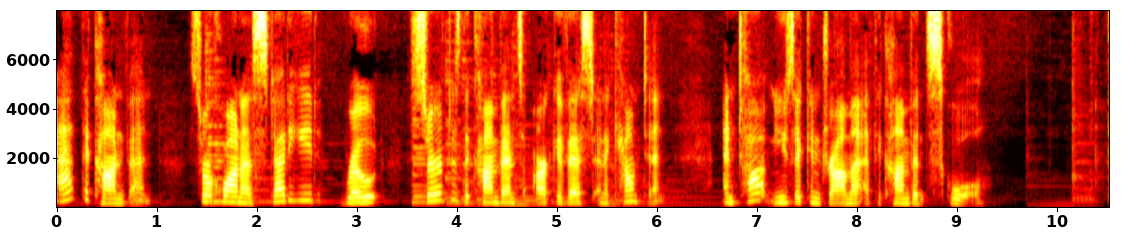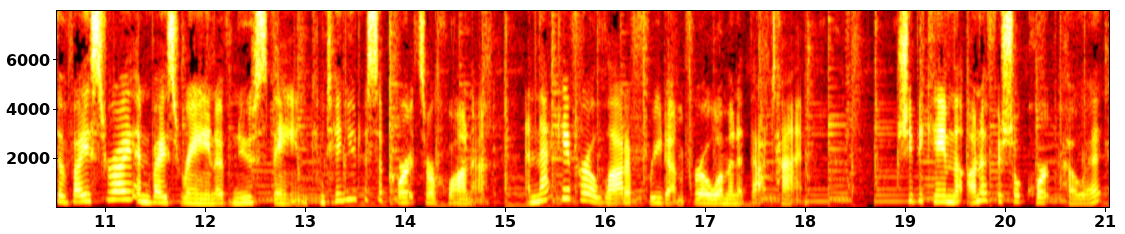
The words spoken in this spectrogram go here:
At the convent, Sor Juana studied, wrote, served as the convent's archivist and accountant, and taught music and drama at the convent school. The viceroy and vicereine of New Spain continued to support Sor Juana, and that gave her a lot of freedom for a woman at that time. She became the unofficial court poet,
